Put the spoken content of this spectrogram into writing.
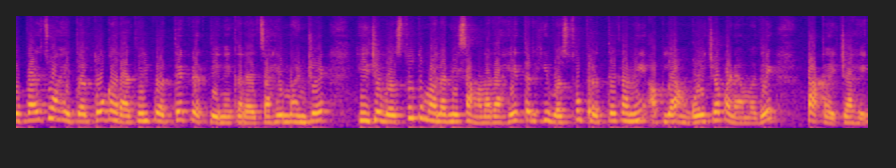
उपाय जो आहे तर तो घरातील प्रत्येक व्यक्तीने करायचा आहे. म्हणजे ही जी वस्तू तुम्हाला मी सांगणार आहे तर ही वस्तू प्रत्येकाने आपल्या आंघोळीच्या पाण्यामध्ये टाकायची आहे.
